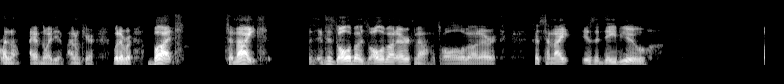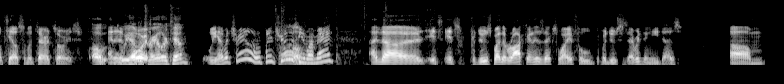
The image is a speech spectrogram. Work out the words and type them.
I don't know. I have no idea. I don't care. Whatever. But tonight, it's just all about it's all about Eric now. It's all about Eric because tonight is the debut of Tales from the Territories. Oh, And do we have a trailer, Tim? We have a trailer. We're playing a trailer for you, Oh. my man. and uh, it's it's produced by The Rock and his ex-wife, who produces everything he does, um,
